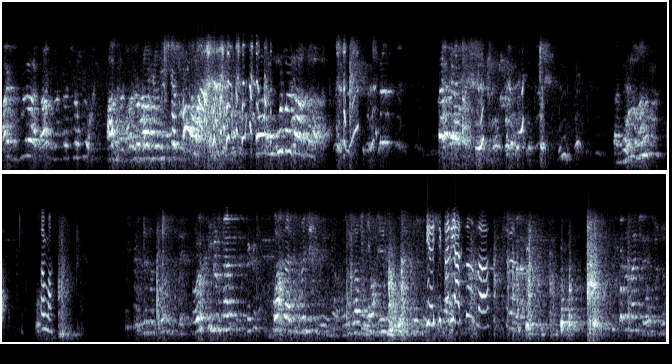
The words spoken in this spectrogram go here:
Hayır bu ne lan? Abi ben kaçmak yok. Abi abi abi hiç kaçma. Oğlum vurma da altına. Sen ne? Vur lan. Tamam. Oğlum dur sen. O sen Bir ışıkları yaksanıza. Şuraya. Dur lan şöyle çocuk.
